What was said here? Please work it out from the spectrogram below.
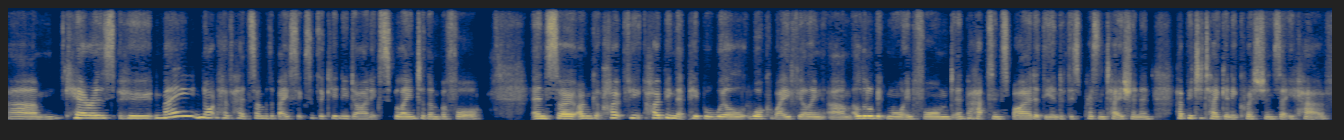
um, carers who may not have had some of the basics of the kidney diet explained to them before. And so I'm hoping that people will walk away feeling um, a little bit more informed and perhaps inspired at the end of this presentation and happy to take any questions that you have.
